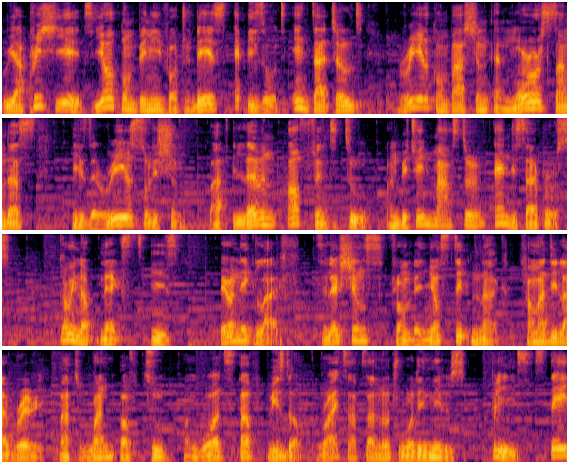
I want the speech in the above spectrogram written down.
we appreciate your company for today's episode entitled Real Compassion and Moral Standards is the Real Solution, part 11 of 22 on Between Master and Disciples. Coming up next is Ionic Life Selections from the Gnostic Nag Hammadi Library, part 1 of 2 on Words of Wisdom, right after noteworthy news. Please stay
